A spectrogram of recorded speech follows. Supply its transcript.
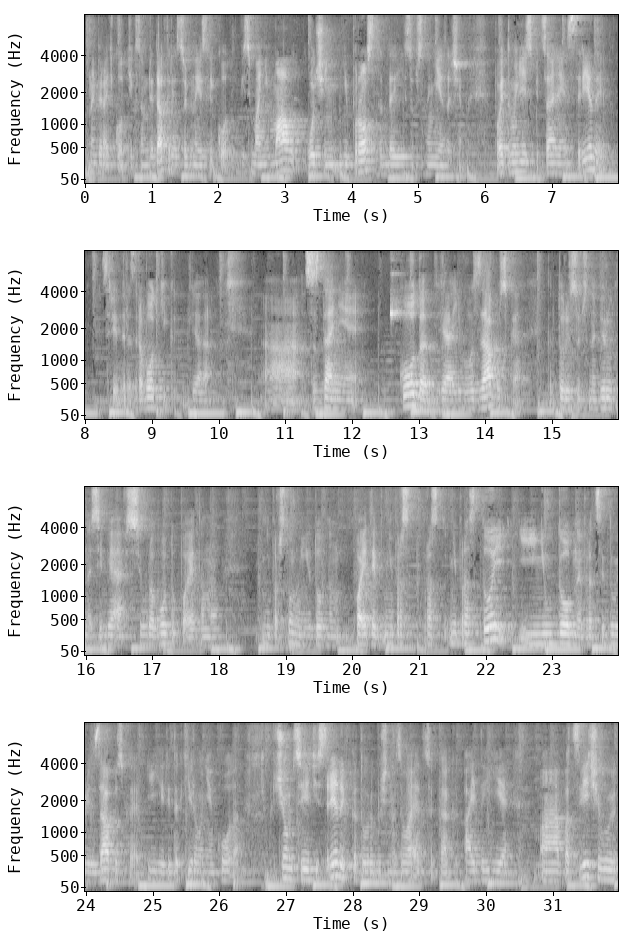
набирать код в текстовом редакторе, особенно если код весьма немал, очень непросто, да и, собственно, незачем. Поэтому есть специальные среды, среды разработки для создание кода для его запуска, которые, собственно, берут на себя всю работу по этому непростому и неудобному, по этой непрост, прост, непростой и неудобной процедуре запуска и редактирования кода. Причем все эти среды, которые обычно называются как IDE, а, подсвечивают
